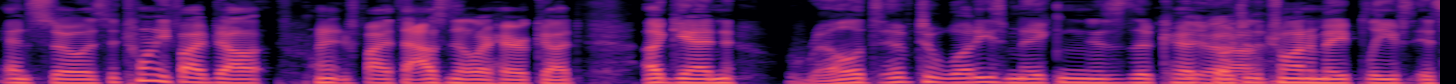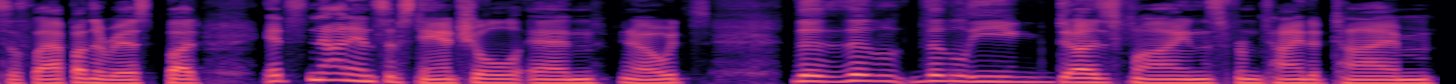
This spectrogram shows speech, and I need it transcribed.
and so it's a twenty five dollar twenty five thousand dollar haircut. Again, relative to what he's making as the head coach Yeah. of the Toronto Maple Leafs, it's a slap on the wrist, but it's not insubstantial. And you know, it's the the the league does fines from time to time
